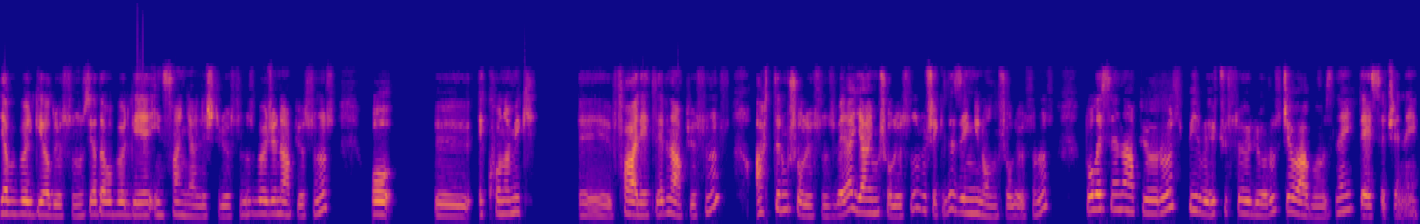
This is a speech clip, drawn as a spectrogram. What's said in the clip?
ya bu bölgeyi alıyorsunuz ya da bu bölgeye insan yerleştiriyorsunuz. Böylece ne yapıyorsunuz? O e, ekonomik e, faaliyetleri ne yapıyorsunuz? Arttırmış oluyorsunuz veya yaymış oluyorsunuz. Bu şekilde zengin olmuş oluyorsunuz. Dolayısıyla ne yapıyoruz? 1 ve 3'ü söylüyoruz. Cevabımız ne? D seçeneği.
